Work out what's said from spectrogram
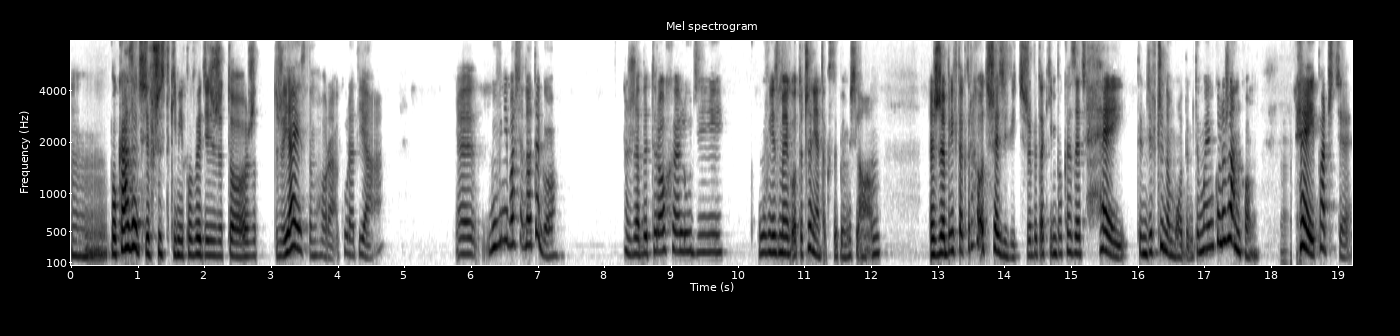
mm, pokazać się wszystkim i powiedzieć, że to, że, że ja jestem chora, akurat ja. E, Głównie właśnie dlatego, żeby trochę ludzi, głównie z mojego otoczenia, tak sobie myślałam, żeby ich tak trochę otrzeźwić, żeby takim pokazać, hej, tym dziewczynom młodym, tym moim koleżankom, hej, patrzcie,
